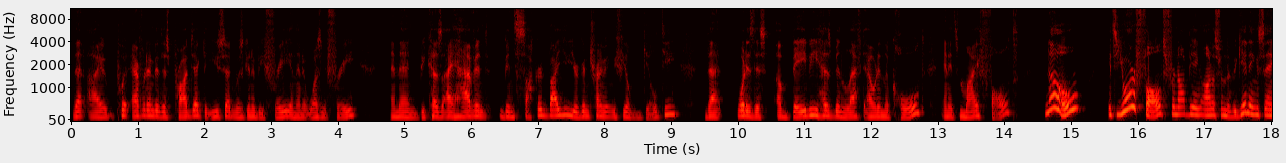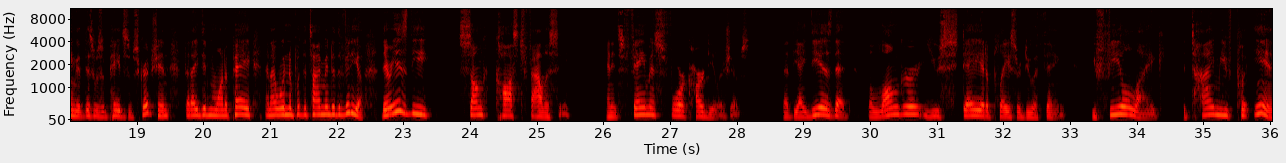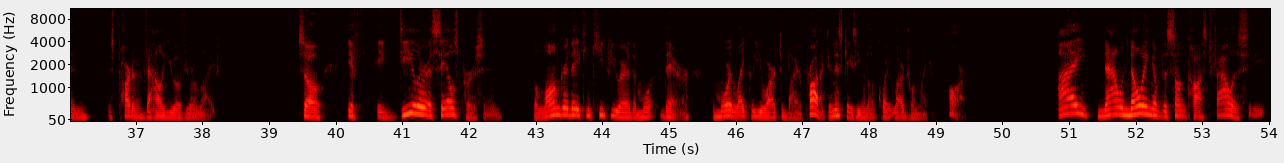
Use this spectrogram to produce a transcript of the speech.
that I put effort into this project that you said was going to be free and then it wasn't free? And then because I haven't been suckered by you, you're going to try to make me feel guilty that what is this? A baby has been left out in the cold and it's my fault? No, it's your fault for not being honest from the beginning, saying that this was a paid subscription that I didn't want to pay and I wouldn't have put the time into the video. There is the sunk cost fallacy, and it's famous for car dealerships. That the idea is that the longer you stay at a place or do a thing, you feel like the time you've put in is part of value of your life. So if a dealer, a salesperson the longer they can keep you there, the more there, the more likely you are to buy a product. In this case, even a quite large one like a car. I now knowing of the sunk cost fallacy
